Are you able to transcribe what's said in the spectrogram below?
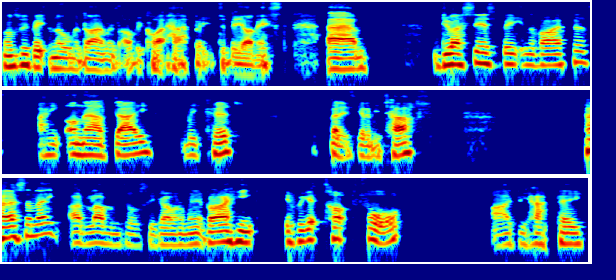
once we beat the Northern Diamonds, I'll be quite happy. To be honest, um, do I see us beating the Vipers? I think on our day we could, but it's going to be tough. Personally, I'd love them to obviously go on a minute, but I think if we get top four, I'd be happy.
